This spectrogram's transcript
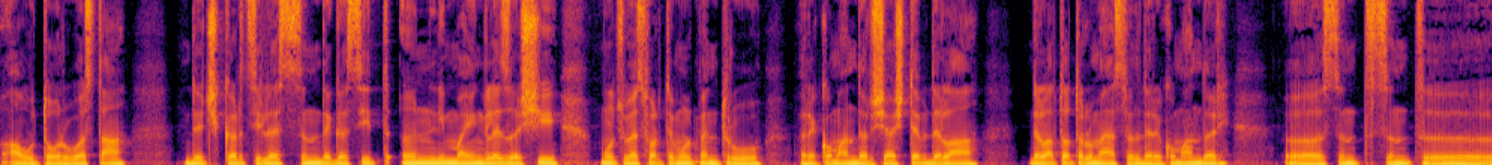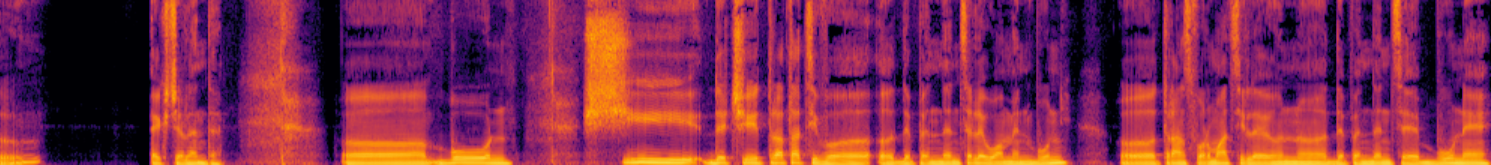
autorul ăsta, deci cărțile sunt de găsit în limba engleză și mulțumesc foarte mult pentru recomandări și aștept de la, de la toată lumea astfel de recomandări. Uh, sunt, sunt excelente. Bun. Și deci tratați-vă dependențele, oameni buni, transformațiile în dependențe bune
